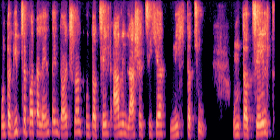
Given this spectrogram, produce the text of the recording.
Und da gibt es ein paar Talente in Deutschland und da zählt Armin Laschet sicher nicht dazu. Und da zählt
